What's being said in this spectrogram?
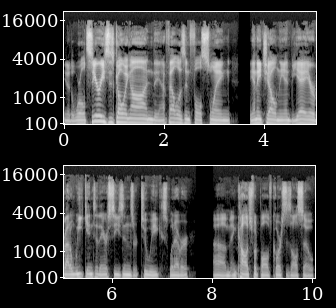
you know, the World Series is going on. The NFL is in full swing. the NHL and the NBA are about a week into their seasons or two weeks, whatever. Um, and college football, of course, is also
